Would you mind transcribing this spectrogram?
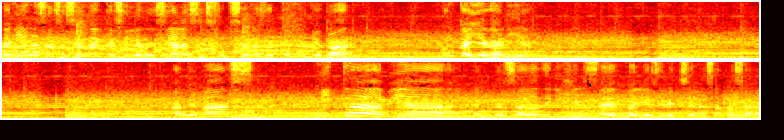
Tenía la sensación de que si le decía las instrucciones de cómo llegar, nunca llegaría. Además, Nita había empezado a dirigirse en varias direcciones al azar,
